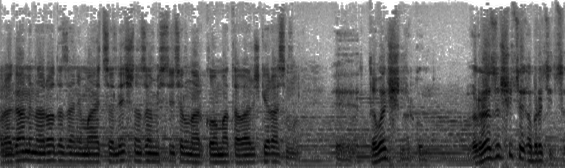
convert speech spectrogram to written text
Врагами народа занимается лично заместитель наркома товарищ Герасимов. e, товарищ нарком, разрешите обратиться?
